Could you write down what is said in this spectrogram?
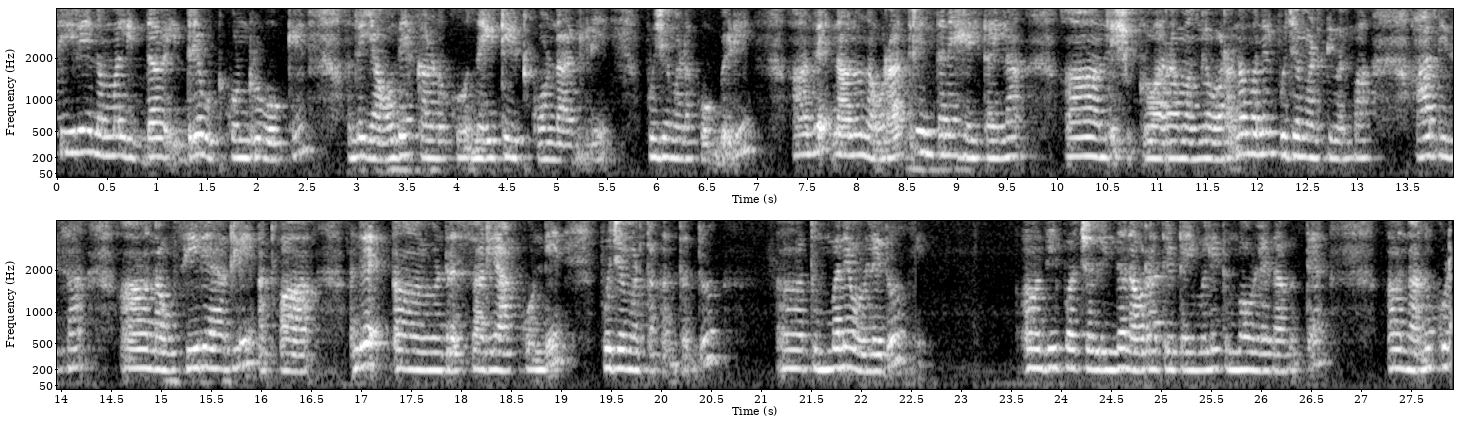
ಸೀರೆ ನಮ್ಮಲ್ಲಿ ಇದ್ದ ಇದ್ದರೆ ಉಟ್ಕೊಂಡ್ರು ಓಕೆ. ಅಂದರೆ ಯಾವುದೇ ಕಾರಣಕ್ಕೂ ನೈಟಿ ಇಟ್ಕೊಂಡಾಗಲಿ, ಪೂಜೆ ಮಾಡೋಕ್ಕೆ ಹೋಗಬೇಡಿ. ಆದರೆ ನಾನು ನವರಾತ್ರಿ ಅಂತಲೇ ಹೇಳ್ತಾ ಇಲ್ಲ. ಅಂದರೆ ಶುಕ್ರವಾರ, ಮಂಗಳವಾರ ನಮ್ಮ ಮನೇಲಿ ಪೂಜೆ ಮಾಡ್ತೀವಲ್ವಾ? ಆ ದಿವಸ ನಾವು ಸೀರೆ ಆಗಲಿ ಅಥವಾ ಅಂದರೆ ಡ್ರೆಸ್ ಆಗಲಿ ಹಾಕ್ಕೊಂಡು ಪೂಜೆ ಮಾಡ್ತಕ್ಕಂಥದ್ದು. ತುಂಬಾ ಒಳ್ಳೆಯದು ದೀಪ ಹಚ್ಚೋದ್ರಿಂದ ನವರಾತ್ರಿ ಟೈಮಲ್ಲಿ ತುಂಬ ಒಳ್ಳೆಯದಾಗುತ್ತೆ ನಾನು ಕೂಡ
